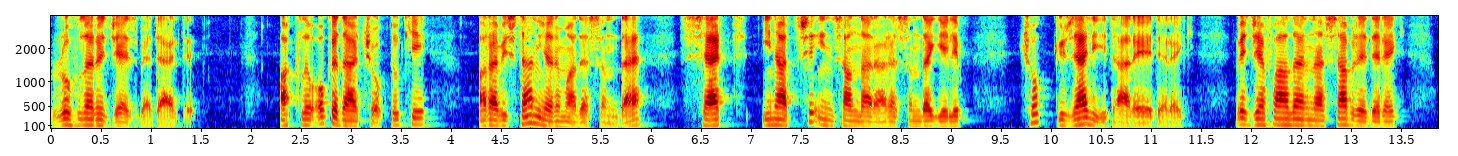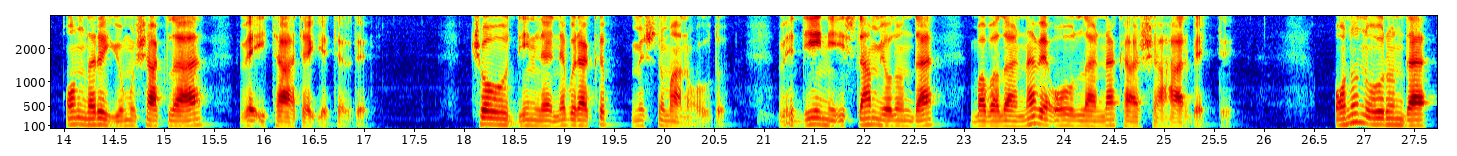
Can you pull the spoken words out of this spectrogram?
ruhları cezbederdi. Aklı o kadar çoktu ki Arabistan yarımadasında sert, inatçı insanlar arasında gelip çok güzel idare ederek ve cefalarına sabrederek onları yumuşaklığa ve itaate getirdi. Çoğu dinlerini bırakıp Müslüman oldu ve dini İslam yolunda babalarına ve oğullarına karşı harp etti. Onun uğrunda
